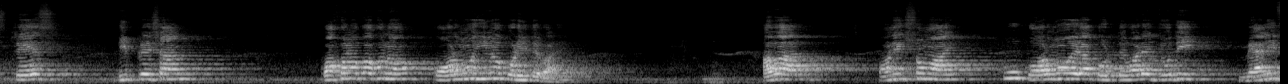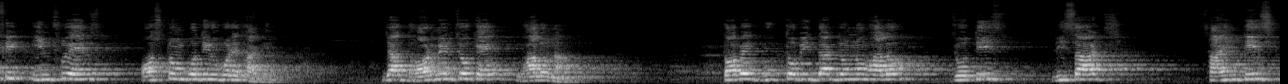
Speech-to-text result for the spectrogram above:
স্ট্রেস ডিপ্রেশন কখনো কখনো কর্মহীনও করিতে পারে। আবার অনেক সময় কুকর্ম এরা করতে পারে যদি ম্যালিফিক ইনফ্লুয়েন্স অষ্টমপতির উপরে থাকে। যা ধর্মের চোখে ভালো না। তবে গুপ্তবিদ্যার জন্য ভালো। জ্যোতিষ, রিসার্চ সায়েন্টিস্ট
